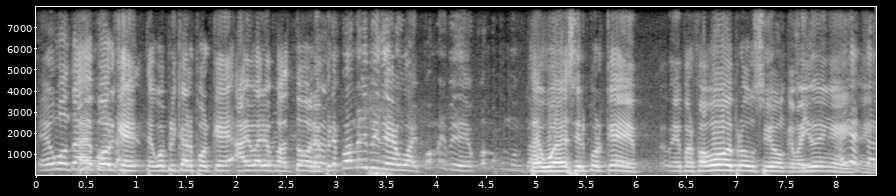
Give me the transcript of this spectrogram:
Es un montaje porque, te voy a explicar por qué hay varios factores. Pero, ponme el video, guay, ponme el video. ¿Cómo un montaje? Te voy a decir por qué. Eh, por favor, producción, que me ayuden en Ahí está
